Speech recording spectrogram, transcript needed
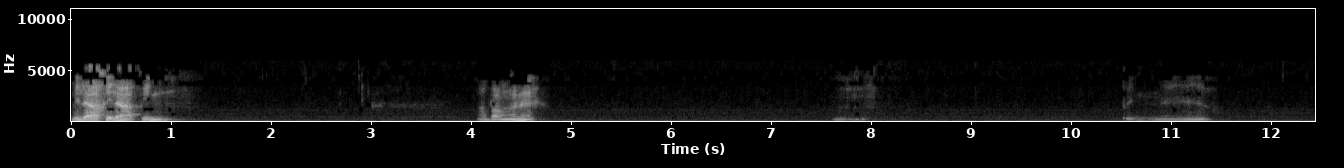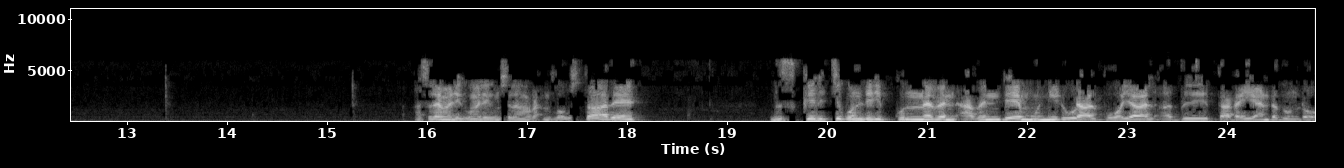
ബിലാ ഖിലാഫിൻ അപ്പൊ അങ്ങനെ പിന്നെ അസ്സലാം വലൈക്കും വലൈക്കും സ്ലാം വറഹമുല്ല ഉസ്താദെ നിസ്കരിച്ചു കൊണ്ടിരിക്കുന്നവൻ അവന്റെ മുന്നിലൂടെ പോയാൽ അത് തടയേണ്ടതുണ്ടോ?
